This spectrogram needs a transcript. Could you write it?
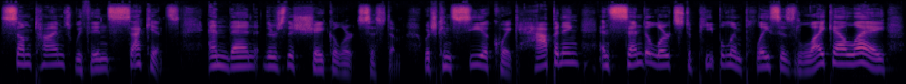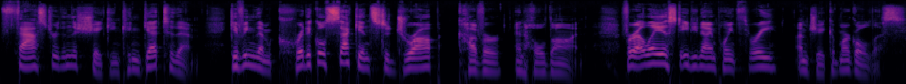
sometimes within seconds. And then there's the Shake Alert system, which can see a quake happening and send alerts to people in places like LA faster than the shaking can get to them, giving them critical seconds to drop cover, and hold on. For LAist 89.3, I'm Jacob Margolis.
